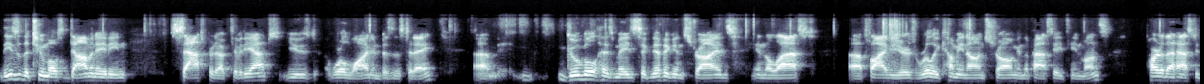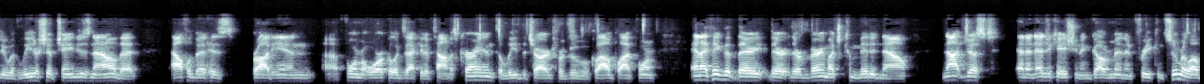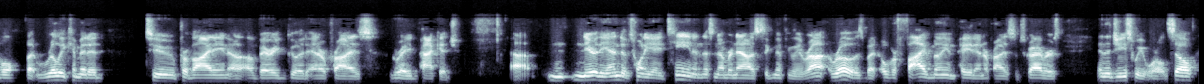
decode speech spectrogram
These are the two most dominating SaaS productivity apps used worldwide in business today. Um, Google has made significant strides in the last uh, five years, really coming on strong in the past 18 months. Part of that has to do with leadership changes now that Alphabet has brought in uh, former Oracle executive Thomas Kurian to lead the charge for Google Cloud Platform. And I think that they they're they're very much committed now, not just at an education and government and free consumer level, but really committed to providing a, a very good enterprise grade package. Uh, near the end of 2018, and this number now is significantly ro rose, but over 5 million paid enterprise subscribers in the G Suite world. So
